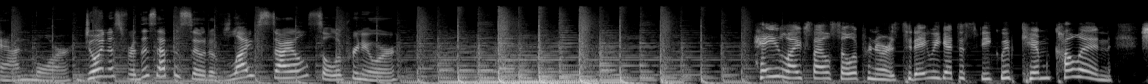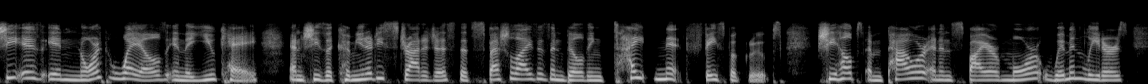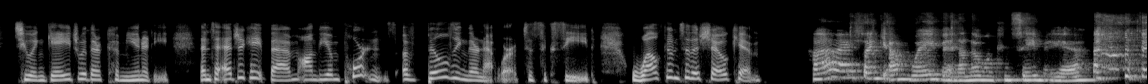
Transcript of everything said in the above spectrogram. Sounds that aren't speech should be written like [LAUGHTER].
and more. Join us for this episode of Lifestyle Solopreneur. Hey, lifestyle solopreneurs. Today we get to speak with Kim Cullen. She is in North Wales in the UK, and she's a community strategist that specializes in building tight knit Facebook groups. She helps empower and inspire more women leaders to engage with their community and to educate them on the importance of building their network to succeed. Welcome to the show, Kim. Hi, thank you. I'm waving and no one can see me here. [LAUGHS]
